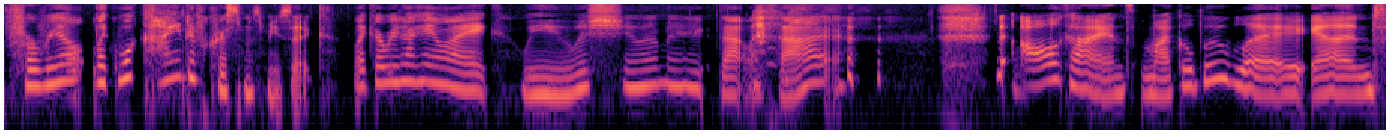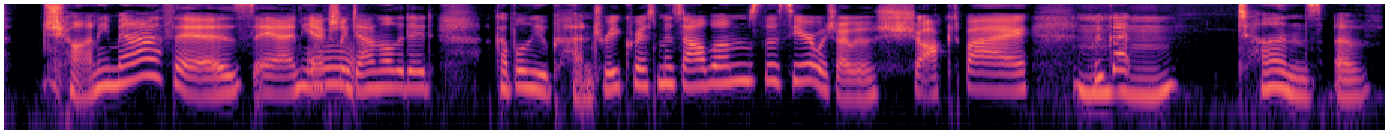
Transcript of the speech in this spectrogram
For real? Like what kind of Christmas music? Like are we talking like we wish you a merry that like that? all kinds. Michael Bublé and Johnny Mathis, and he actually downloaded a couple new country Christmas albums this year, which I was shocked by. We've got Mhm. tons of.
